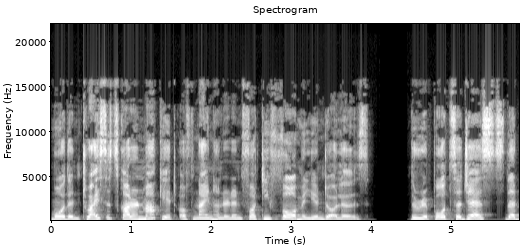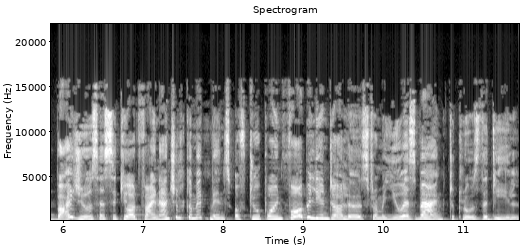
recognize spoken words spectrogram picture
more than twice its current market of $944 million. The report suggests that Byju's has secured financial commitments of $2.4 billion from a US bank to close the deal.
